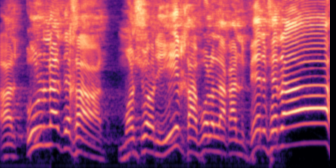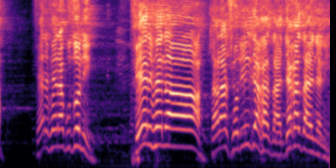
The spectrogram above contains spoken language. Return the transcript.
আর উড়না দেখান মশরি কাপড় লাগান ফের ফেরা ফের ফেরা বুঝনি ফের ফেরা সারা শরীর দেখা যায় দেখা যায় নানি?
